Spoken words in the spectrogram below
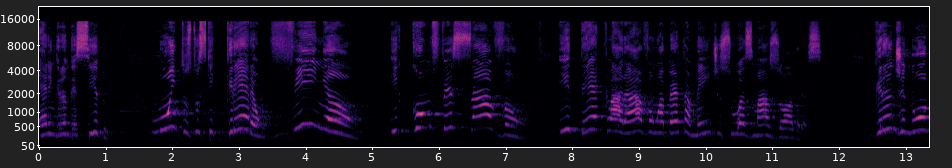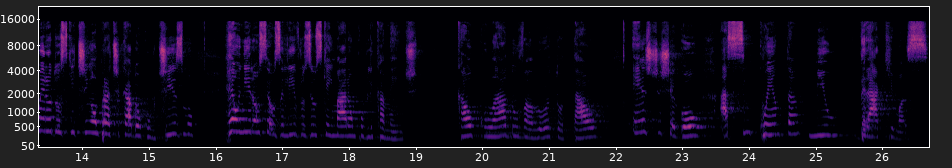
era engrandecido. Muitos dos que creram vinham e confessavam e declaravam abertamente suas más obras. Grande número dos que tinham praticado ocultismo reuniram seus livros e os queimaram publicamente. Calculado o valor total, este chegou a 50 mil dracmas.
